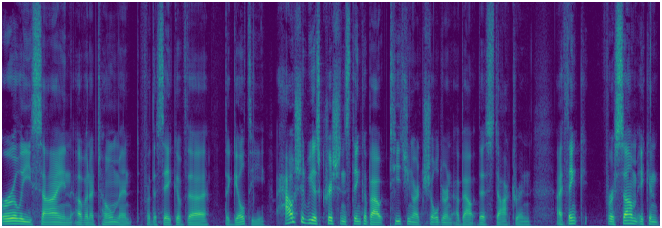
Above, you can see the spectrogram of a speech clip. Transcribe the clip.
early sign of an atonement for the sake of the the guilty. How should we as Christians think about teaching our children about this doctrine? I think for some, it can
